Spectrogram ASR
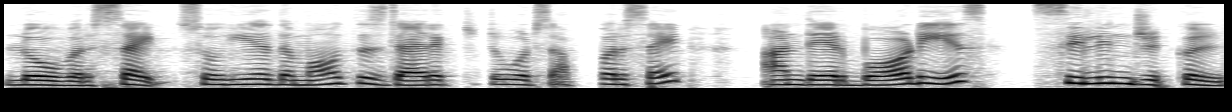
lower side. So here the mouth is directed towards upper side and their body is cylindrical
